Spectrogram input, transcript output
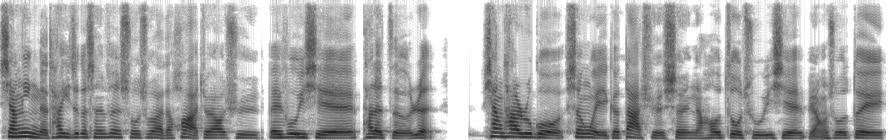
相应的，他以这个身份说出来的话，就要去背负一些他的责任。像他如果身为一个大学生，然后做出一些，比方说对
